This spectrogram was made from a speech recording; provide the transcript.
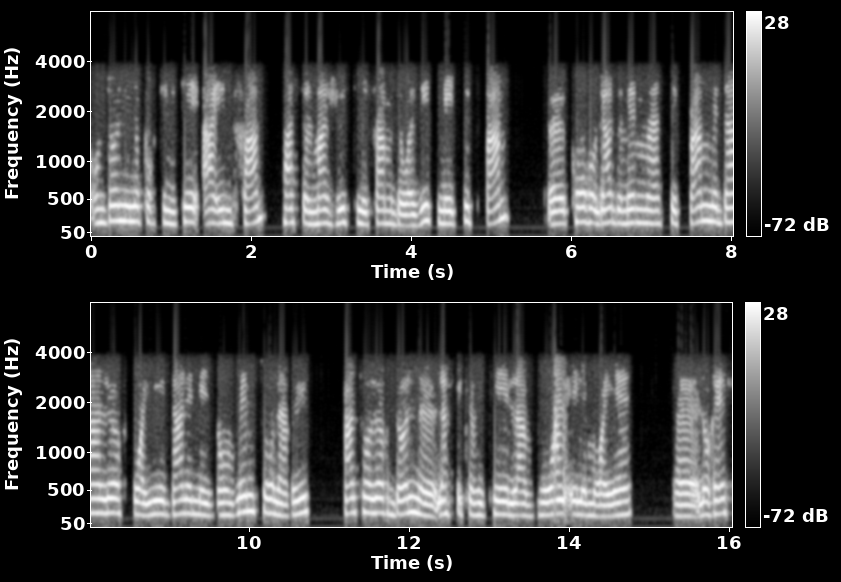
on donne une opportunité à une femme, pas seulement juste les femmes d'Oasis, mais toute femme, euh, qu'on regarde même ces femmes dans leur foyer, dans les maisons, même sur la rue, quand on leur donne euh, la sécurité, la voix et les moyens, euh, le reste,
